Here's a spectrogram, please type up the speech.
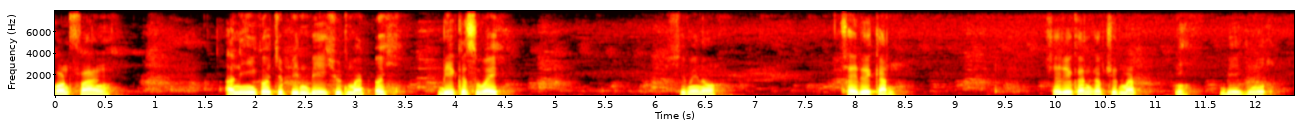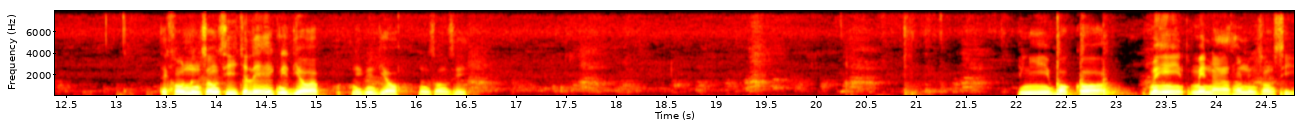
ก้อนฟาง อันนี้ก็จะเป็นเบรกชุดมัด เอ้ย เบรกกระสวย ใช่ไหมเนาะใช้ด้วยกัน ใช้ด้วยกันกับชุดมัดนี่เบรกอยู่นี่แต่เของหนึ่งสองสี่จะเล็กนิดเดียวครับเล็กนิดเดียวหนึ่งสองสี่อย่างนี้บล็อกก็ไม่ให้ไม่หนาเท่าหนึ่งสองสี่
